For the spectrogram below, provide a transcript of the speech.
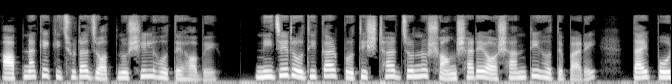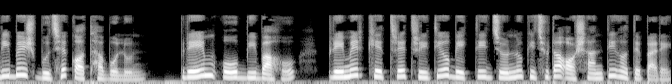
আপনাকে কিছুটা যত্নশীল হতে হবে। নিজের অধিকার প্রতিষ্ঠার জন্য সংসারে অশান্তি হতে পারে, তাই পরিবেশ বুঝে কথা বলুন। প্রেম ও বিবাহ, প্রেমের ক্ষেত্রে তৃতীয় ব্যক্তির জন্য কিছুটা অশান্তি হতে পারে।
